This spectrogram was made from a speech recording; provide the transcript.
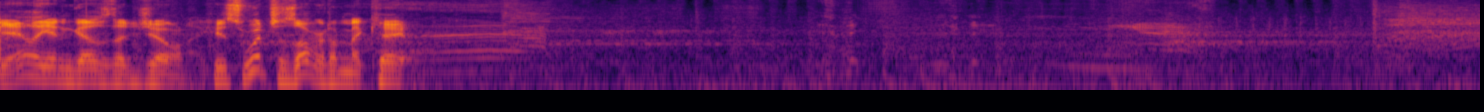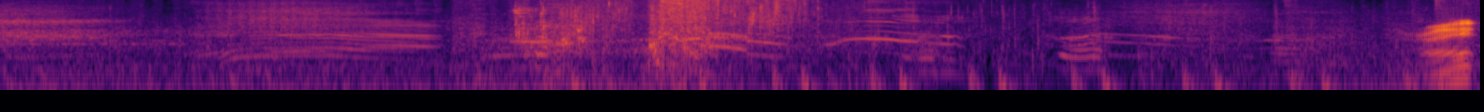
The alien goes to Jonah. He switches over to Mikaela. Alright.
